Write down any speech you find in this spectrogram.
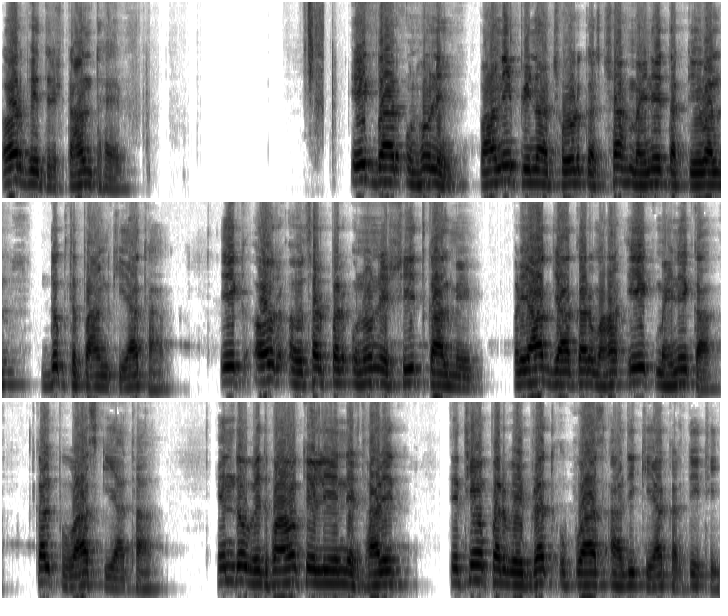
और भी दृष्टांत है। एक बार उन्होंने पानी पीना छोड़कर छह महीने तक केवल दुग्ध पान किया था। एक और अवसर पर उन्होंने शीतकाल में प्रयाग जाकर वहाँ एक महीने का कल्पवास किया था। हिंदू विधवाओं के लिए निर्धारित तिथियों पर वे व्रत, उपवास आदि किया करती थी।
